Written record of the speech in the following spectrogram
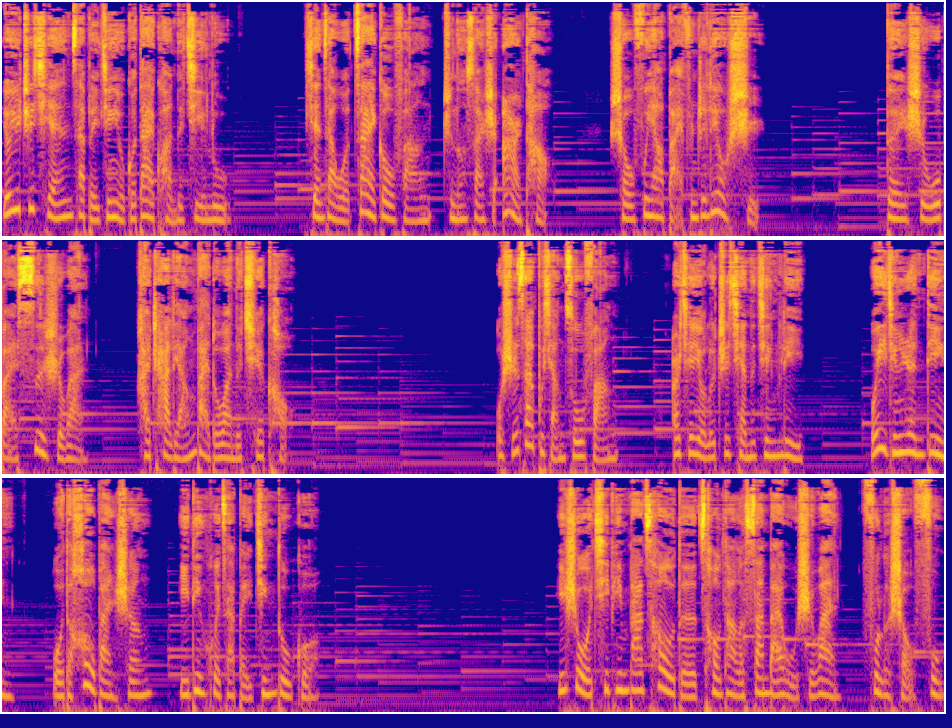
由于之前在北京有过贷款的记录，现在我再购房只能算是二套，首付要百分之六十。对，是五百四十万，还差两百多万的缺口。我实在不想租房，而且有了之前的经历，我已经认定我的后半生一定会在北京度过。于是我七拼八凑的凑到了三百五十万，付了首付，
